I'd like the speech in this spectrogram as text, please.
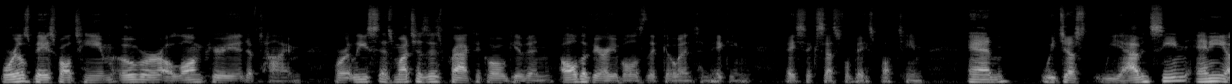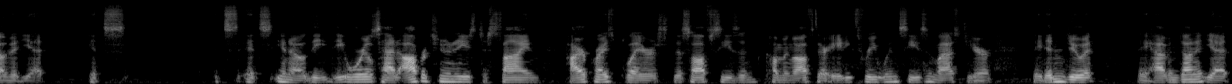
Orioles baseball team over a long period of time, or at least as much as is practical given all the variables that go into making a successful baseball team. And we just we haven't seen any of it yet. It's it's it's you know the the Orioles had opportunities to sign higher priced players this offseason coming off their 83 win season last year. They didn't do it. They haven't done it yet.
